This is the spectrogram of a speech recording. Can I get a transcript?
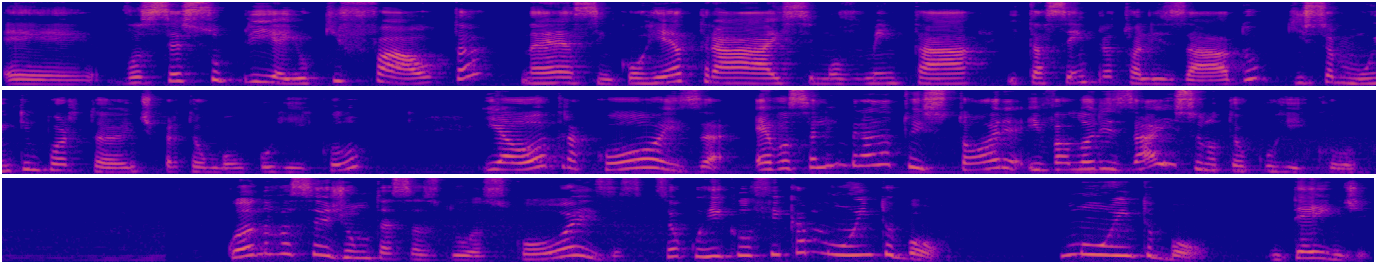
é, você suprir aí o que falta, né? Assim, correr atrás, se movimentar e estar tá sempre atualizado, que isso é muito importante para ter um bom currículo. E a outra coisa é você lembrar da tua história e valorizar isso no teu currículo. Quando você junta essas duas coisas, seu currículo fica muito bom. Muito bom, entende?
